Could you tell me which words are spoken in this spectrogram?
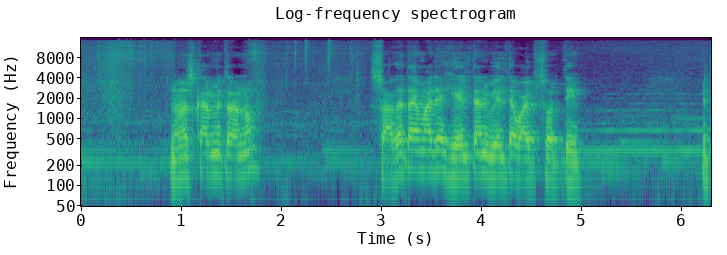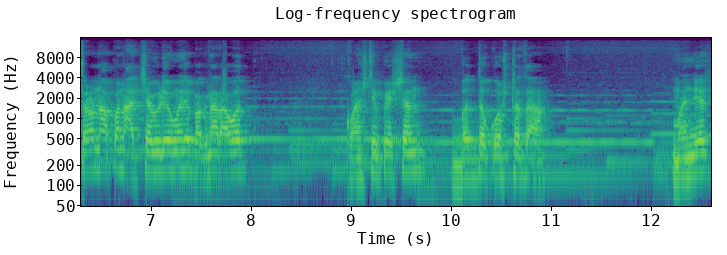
नमस्कार मित्रांनो. स्वागत आहे माझ्या हेल्थ अँड वेल्थ या वाईब्सवरती मित्रांनो आपण आजच्या व्हिडिओमध्ये बघणार आहोत कॉन्स्टिपेशन बद्धकोष्ठता म्हणजेच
